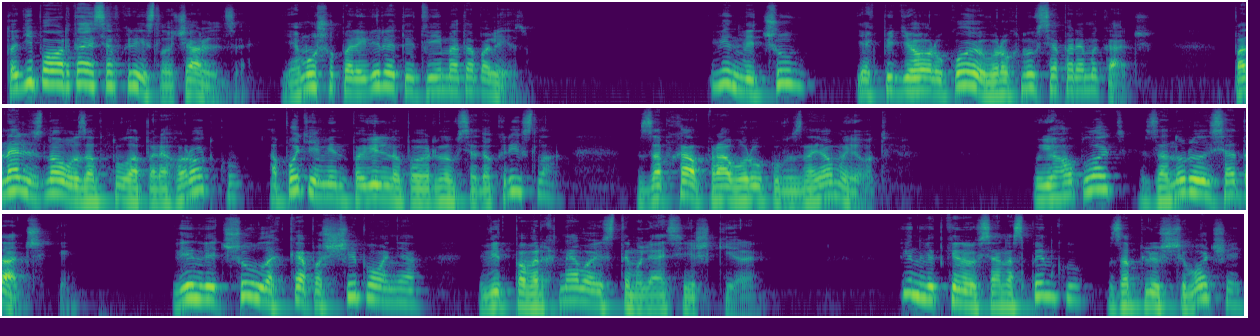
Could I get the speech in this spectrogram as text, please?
Тоді повертайся в крісло, Чарльзе. Я мушу перевірити твій метаболізм. Він відчув, як під його рукою ворухнувся перемикач. Панель знову замкнула перегородку, а потім він повільно повернувся до крісла, запхав праву руку в знайомий отвір. У його плоть занурилися датчики. Він відчув легке пощіпування від поверхневої стимуляції шкіри. Він відкинувся на спинку, заплющив очі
